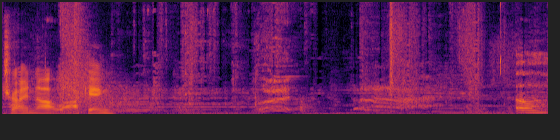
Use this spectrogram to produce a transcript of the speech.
Try not locking. Oh.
